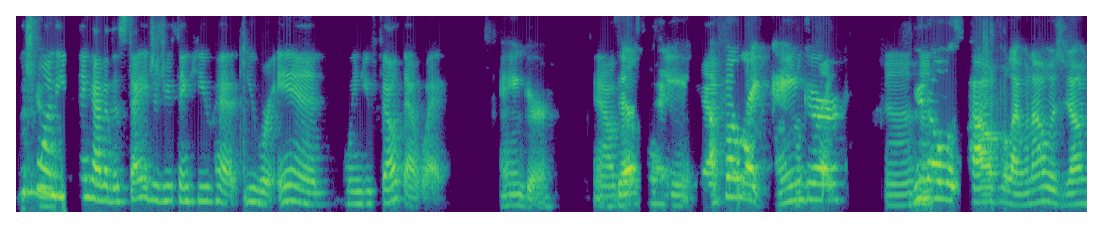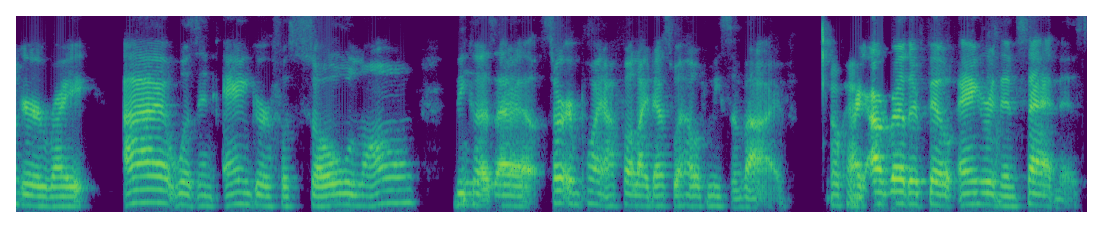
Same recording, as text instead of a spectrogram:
which one do you think out of the stages you think you had you were in when you felt that way? Anger. Yeah, definitely. I felt like anger. Mm-hmm. You know what's powerful? Like when I was younger, right? I was in anger for so long Mm-hmm. because mm-hmm. at a certain point I felt like that's what helped me survive. Okay. Like I rather felt anger than sadness.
